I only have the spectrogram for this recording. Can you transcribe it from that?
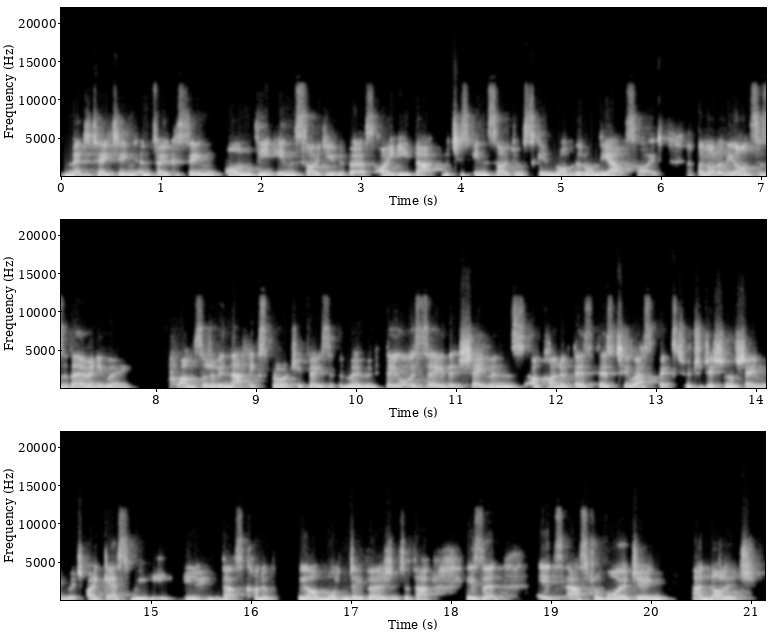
meditating and focusing on the inside universe, i.e., that which is inside your skin rather than on the outside, a lot of the answers are there anyway. I'm sort of in that exploratory phase at the moment. They always say that shamans are kind of there's there's two aspects to a traditional shaman, which I guess really, you know, that's kind of we are modern day versions of that, is that it's astral voyaging and knowledge.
